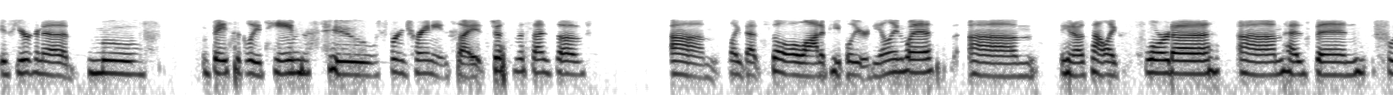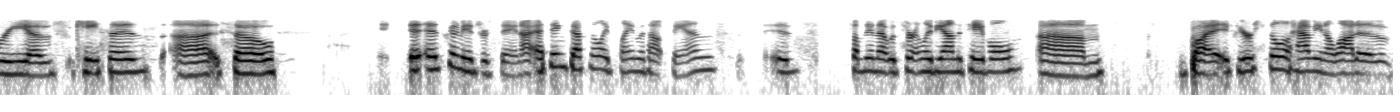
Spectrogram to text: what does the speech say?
if you're going to move basically teams to spring training sites, just in the sense of um, like that's still a lot of people you're dealing with. Um, you know, it's not like Florida um, has been free of cases, uh, so it, it's going to be interesting. I, I think definitely playing without fans is something that would certainly be on the table. Um, but if you're still having a lot of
